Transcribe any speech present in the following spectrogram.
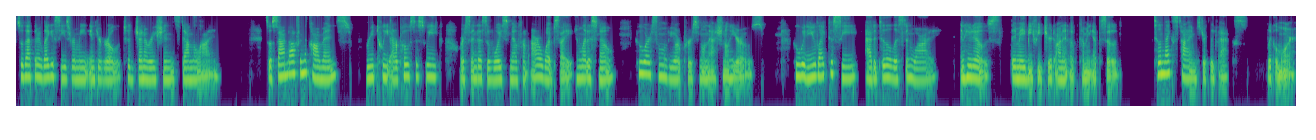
so that their legacies remain integral to generations down the line. So sound off in the comments, retweet our post this week, or send us a voicemail from our website and let us know who are some of your personal national heroes? Who would you like to see added to the list and why? And who knows, they may be featured on an upcoming episode. Till next time, Strictly Facts. Licklemore.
